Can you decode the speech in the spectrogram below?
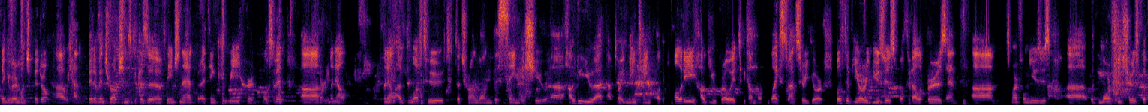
Thank you very much, Pedro. Uh, we had a bit of interruptions because of the internet, but I think we heard most of it. Uh, Manel, Manel, I'd love to, to, touch around on the same issue. Uh, how do you at Aptoide maintain product quality? How do you grow it to become more complex to answer your both of your users, both developers and um, smartphone users, uh, with more features, with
